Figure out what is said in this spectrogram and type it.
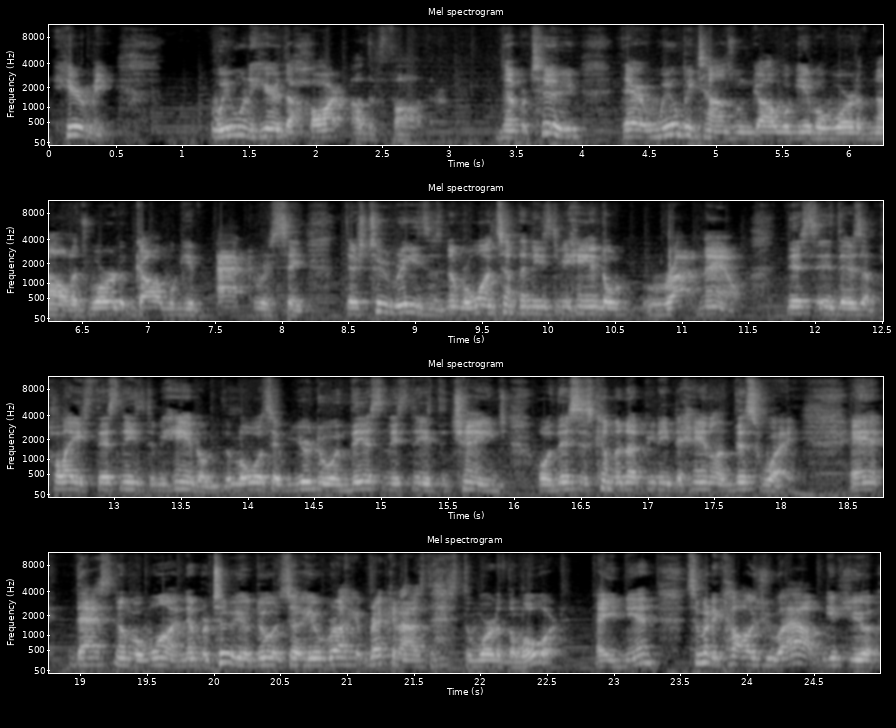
Hear me. We want to hear the heart of the Father. Number two, there will be times when God will give a word of knowledge. Word God will give accuracy. There's two reasons. Number one, something needs to be handled right now. This is there's a place this needs to be handled. The Lord said, "You're doing this, and this needs to change, or this is coming up. You need to handle it this way." And that's number one. Number two, He'll do it so He'll recognize that's the word of the Lord. Amen. Somebody calls you out and gives you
